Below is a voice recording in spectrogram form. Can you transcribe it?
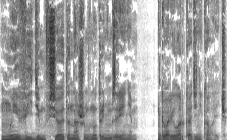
Мы видим все это нашим внутренним зрением, говорил Аркадий Николаевич.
